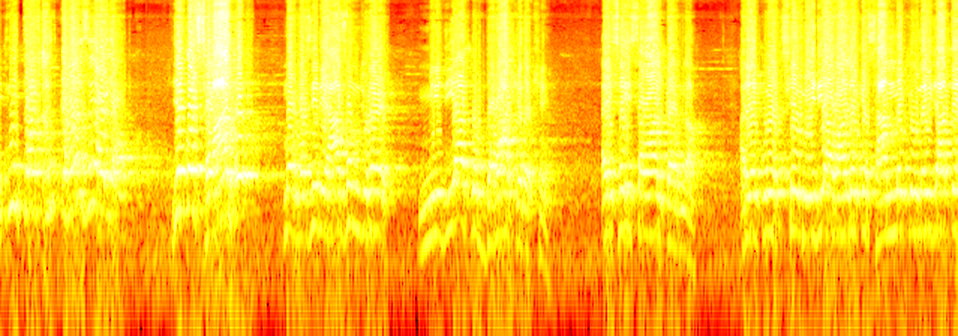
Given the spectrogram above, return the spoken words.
इतनी ताकत कहाँ से आई आप ये कोई सवाल हो? मैं वज़ीर आज़म जो है मीडिया को दबा के रखें। ऐसे ही सवाल करना, अरे कोई अच्छे मीडिया वाले के सामने क्यों नहीं जाते?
